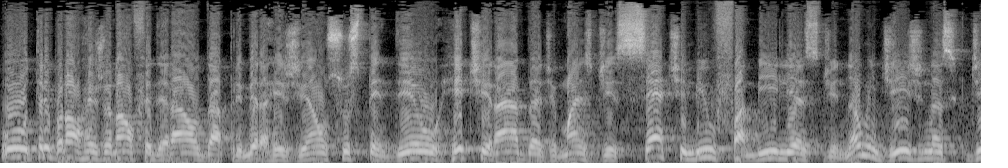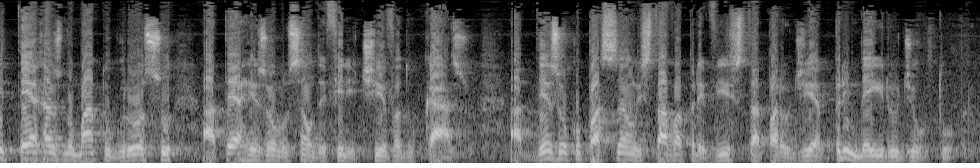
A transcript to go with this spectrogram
O Tribunal Regional Federal da Primeira Região suspendeu retirada de mais de 7 mil famílias de não indígenas de terras no Mato Grosso até a resolução definitiva do caso. A desocupação estava prevista para o dia 1 de outubro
